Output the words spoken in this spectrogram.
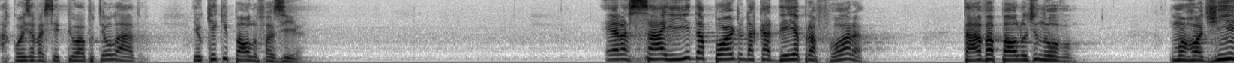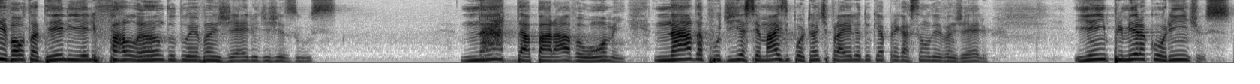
a coisa vai ser pior para o teu lado. E o que que Paulo fazia? Era sair da porta da cadeia para fora, estava Paulo de novo. Uma rodinha em volta dele e ele falando do Evangelho de Jesus. Nada parava o homem, nada podia ser mais importante para ele do que a pregação do Evangelho. E em 1 Coríntios,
